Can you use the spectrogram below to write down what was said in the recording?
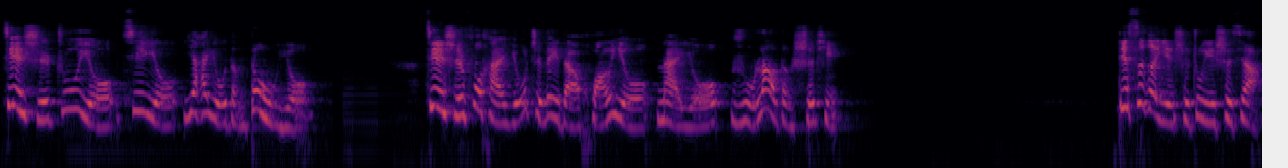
禁食猪油、鸡油、鸭油等动物油，禁食富含油脂类的黄油、奶油、乳酪等食品。第四个饮食注意事项，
